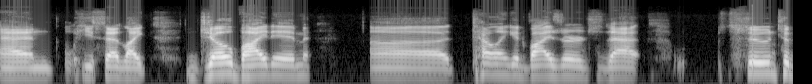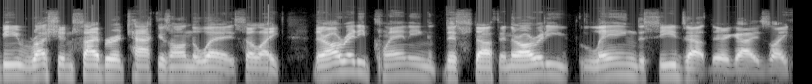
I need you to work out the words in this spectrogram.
And he said like Joe Biden uh telling advisors that soon to be Russian cyber attack is on the way. So like they're already planning this stuff and they're already laying the seeds out there, guys. Like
